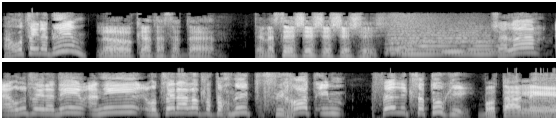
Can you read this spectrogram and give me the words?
ערוץ הילדים? לא, כת השטן. תנסה 6666. שלום, ערוץ הילדים, אני רוצה לעלות לתוכנית שיחות עם פליקס אטוקי. בוא תעלה.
